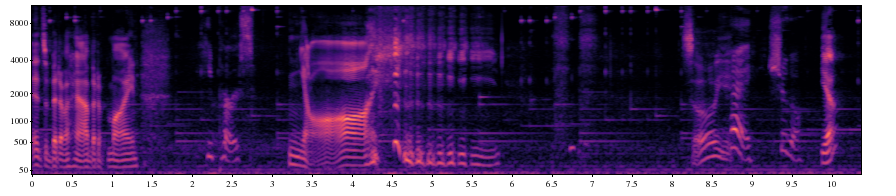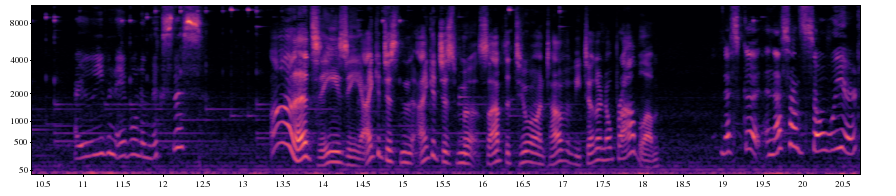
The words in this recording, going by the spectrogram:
it's a bit of a habit of mine. He purrs. Nyah. so yeah, Hey, Shugo, yeah. are you even able to mix this? Oh, that's easy. I could just I could just slap the two on top of each other, no problem. That's good, and that sounds so weird.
